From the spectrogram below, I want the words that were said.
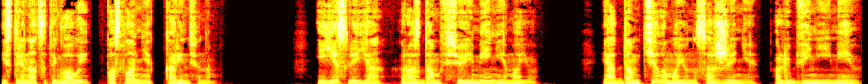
из 13 главы послания к Коринфянам. «И если я раздам все имение мое и отдам тело мое на сожжение, а любви не имею,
